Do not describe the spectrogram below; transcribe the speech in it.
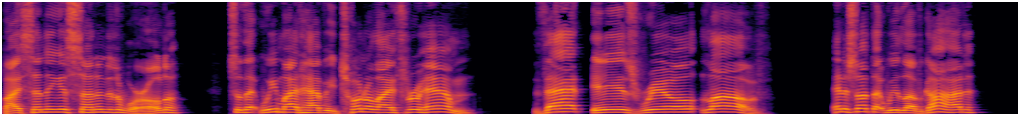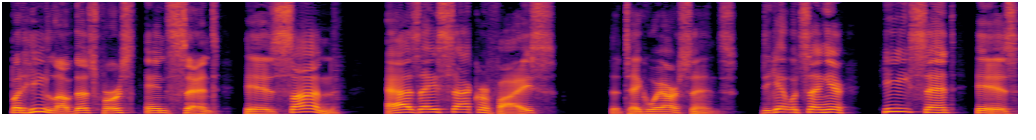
by sending His Son into the world so that we might have eternal life through Him. That is real love. And it's not that we love God, but He loved us first and sent His Son as a sacrifice to take away our sins. Do you get what's saying here? He sent His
